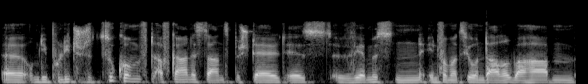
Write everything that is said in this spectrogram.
äh, um die politische Zukunft Afghanistans bestellt ist. Wir müssten Informationen darüber haben,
